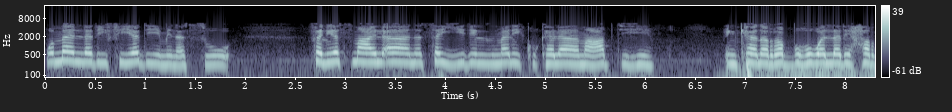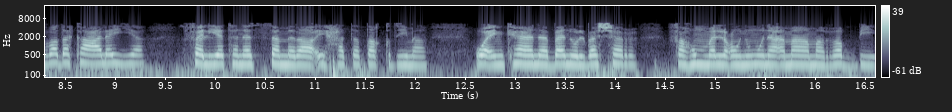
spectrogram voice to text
وما الذي في يدي من السوء؟ فليسمع الآن سيدي الملك كلام عبده. إن كان الرب هو الذي حرضك علي فليتنسم رائحة تقدم وإن كان بنو البشر فهم ملعونون أمام الرب.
